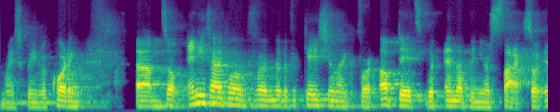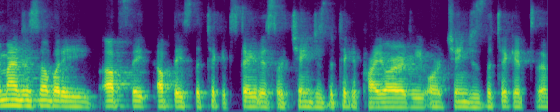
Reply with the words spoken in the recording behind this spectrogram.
my screen recording. Um, so any type of uh, notification like for updates would end up in your Slack. So imagine somebody update, updates the ticket status or changes the ticket priority or changes the ticket uh,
